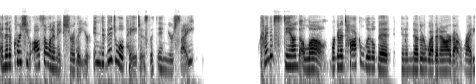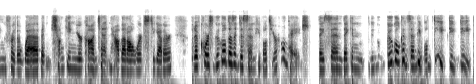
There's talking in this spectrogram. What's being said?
And then of course you also want to make sure that your individual pages within your site kind of stand alone. We're going to talk a little bit in another webinar about writing for the web and chunking your content and how that all works together. But of course, Google doesn't just send people to your homepage. They send, they can, Google can send people deep, deep, deep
